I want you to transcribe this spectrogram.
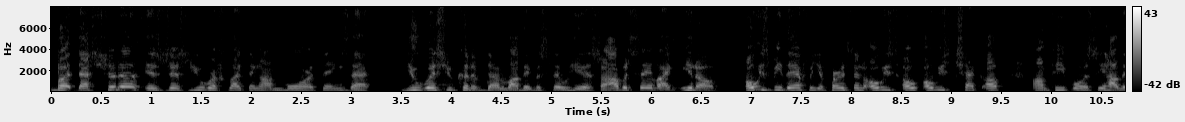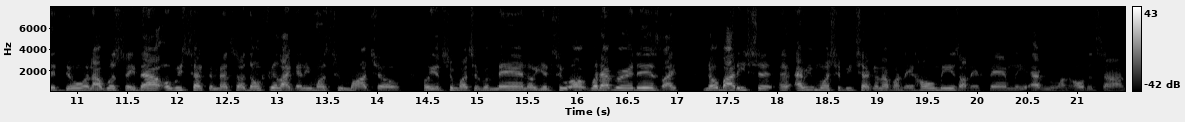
but that should have is just you reflecting on more things that you wish you could have done while they were still here. So I would say like, you know, always be there for your person. Always always check up on people and see how they're doing. I would say that. Always check the mental. Don't feel like anyone's too macho or you're too much of a man or you're too uh, whatever it is. Like nobody should. Everyone should be checking up on their homies, on their family, everyone all the time.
